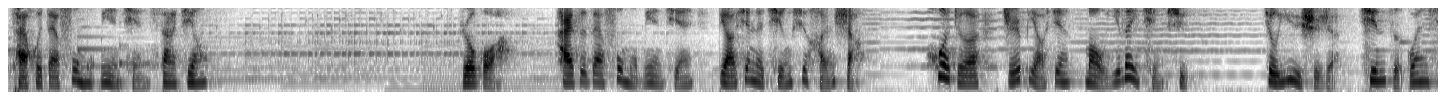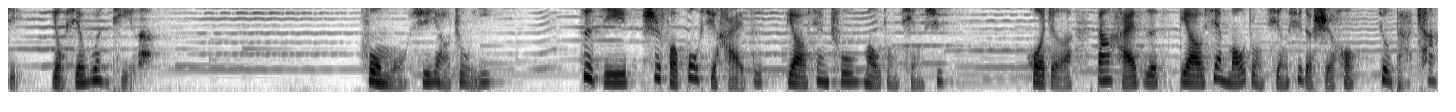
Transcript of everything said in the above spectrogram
才会在父母面前撒娇。如果孩子在父母面前表现的情绪很少，或者只表现某一类情绪，就预示着亲子关系有些问题了。父母需要注意，自己是否不许孩子表现出某种情绪，或者当孩子表现某种情绪的时候就打岔。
